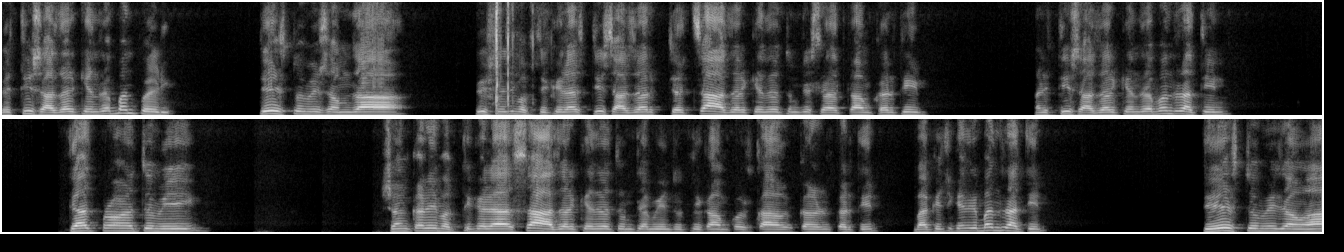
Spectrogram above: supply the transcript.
ते तीस हजार केंद्र बंद पडली. तेच तुम्ही समजा विष्णूची भक्ती केल्यास तीस हजार सहा हजार केंद्र तुमच्या शहरात काम करतील आणि तीस हजार केंद्र बंद राहतील. त्याचप्रमाणे तुम्ही शंकरी भक्ती केल्यास सहा हजार केंद्र तुमच्या मेंदूतली काम कर- करतील. बाकीची केंद्रे बंद राहतील. तेच तुम्ही जेव्हा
